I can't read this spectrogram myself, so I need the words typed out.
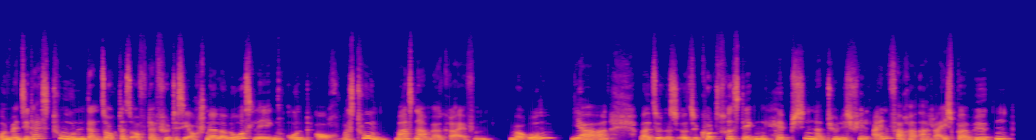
Und wenn Sie das tun, dann sorgt das oft dafür, dass Sie auch schneller loslegen und auch was tun, Maßnahmen ergreifen. Warum? Ja, weil so also kurzfristigen Häppchen natürlich viel einfacher erreichbar wirken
